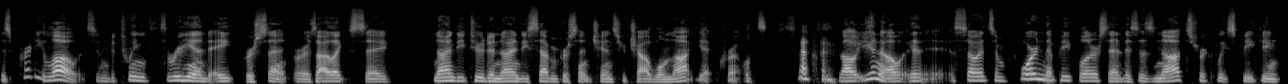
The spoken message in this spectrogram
is pretty low. It's in between 3 and 8%, or as I like to say, 92 to 97% chance your child will not get Crohn's. so, you know, it, so it's important that people understand this is not strictly speaking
